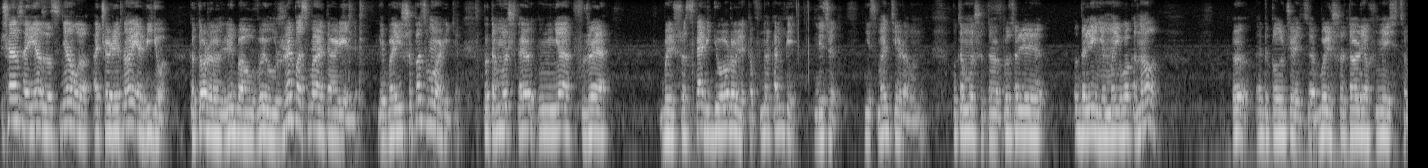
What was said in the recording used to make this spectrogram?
Сейчас я заснял очередное видео которую либо вы уже посмотрели, либо еще посмотрите, потому что у меня уже большинство видеороликов на компе лежит не смонтированным, потому что после удаления моего канала э, это получается больше трех месяцев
